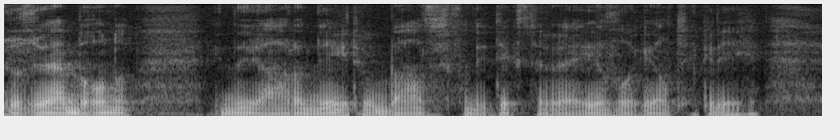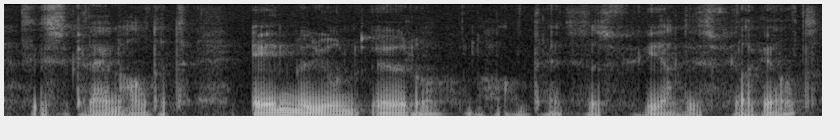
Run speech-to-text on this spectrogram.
Dus wij begonnen in de jaren 90 op basis van die teksten hebben wij heel veel geld gekregen. Dus ze krijgen altijd 1 miljoen euro, nog altijd, dus dat is veel geld.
